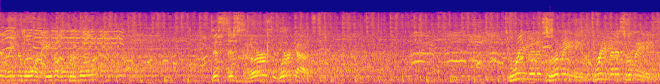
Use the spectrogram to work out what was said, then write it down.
in lane number one, Eva van der Molen. This is her workout. Three minutes remaining, three minutes remaining.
